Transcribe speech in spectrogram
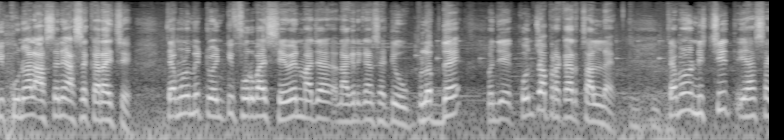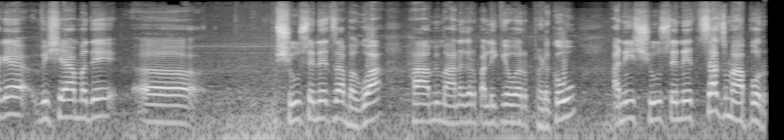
की कुणाला असं नाही असं करायचं आहे त्यामुळे मी ट्वेंटी फोर बाय सेवन माझ्या नागरिकांसाठी उपलब्ध आहे. म्हणजे कोणता प्रकार चालला आहे त्यामुळं निश्चित ह्या सगळ्या विषयामध्ये शिवसेनेचा भगवा हा आम्ही महानगरपालिकेवर फडकवू आणि शिवसेनेचाच महापौर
